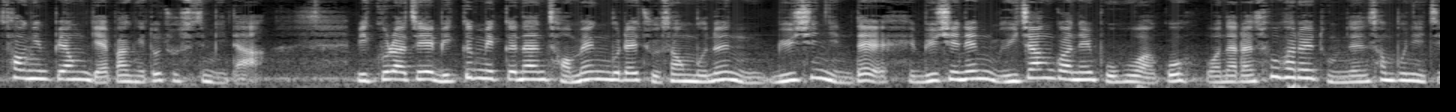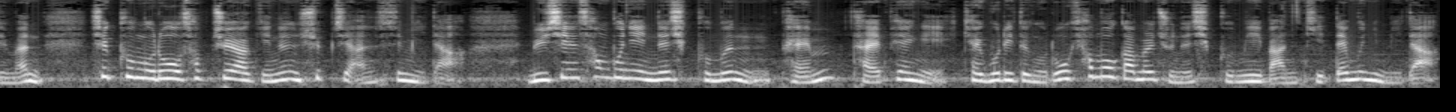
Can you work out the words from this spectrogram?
성인병 예방에도 좋습니다. 미꾸라지의 미끈미끈한 점액물의 주성분은 뮤신인데 뮤신은 위장관을 보호하고 원활한 소화를 돕는 성분이지만 식품으로 섭취하기는 쉽지 않습니다. 뮤신 성분이 있는 식품은 뱀, 달팽이, 개구리 등으로 혐오감을 주는 식품이 많기 때문입니다.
